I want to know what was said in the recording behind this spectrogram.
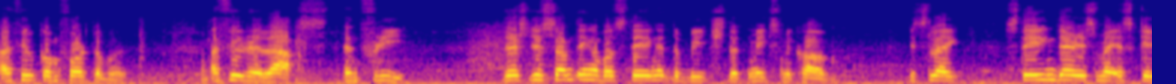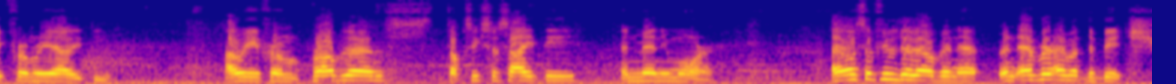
I feel comfortable. I feel relaxed and free. There's just something about staying at the beach that makes me calm. It's like staying there is my escape from reality. Away from problems, toxic society, and many more. I also feel the love whenever I'm at the beach.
